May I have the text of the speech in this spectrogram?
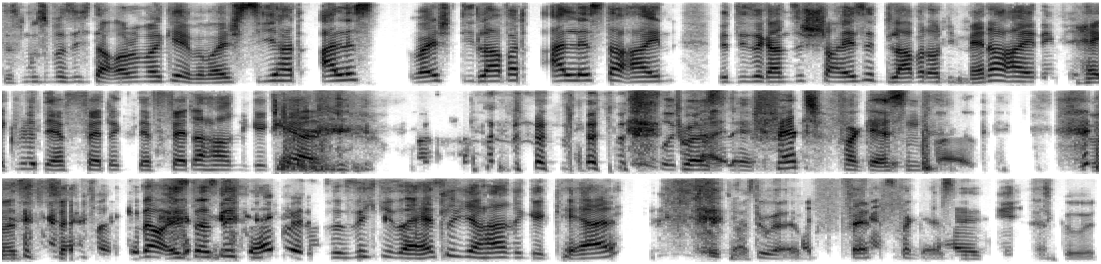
Das muss man sich da auch nochmal geben, weil sie hat alles, weißt die labert alles da ein mit dieser ganzen Scheiße, die labert auch die Männer ein, Hagrid, der fette, der fette, haarige Kerl. so du geil, hast ey. Fett vergessen. Du hast Fett ver genau, ist das nicht Hagrid? Ist das nicht dieser hässliche, haarige Kerl? Du hast du Fett, Fett vergessen. Richtig gut.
